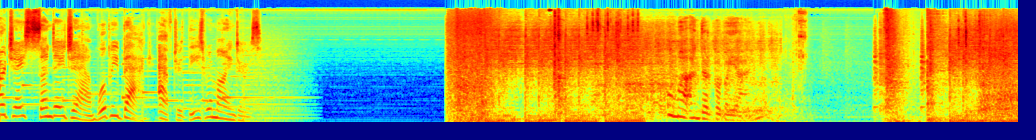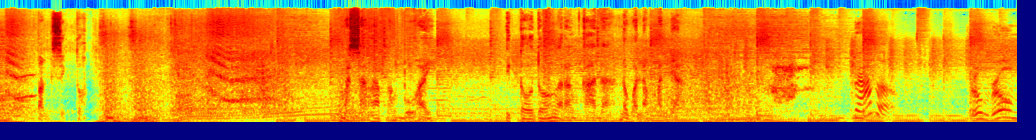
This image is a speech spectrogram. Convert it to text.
RJ Sunday Jam will be back after these reminders. Umaandar pa ba yan? Pagsikto. Masarap ang buhay. Itodo ang arangkada na walang palya. Bravo! Brum brum!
